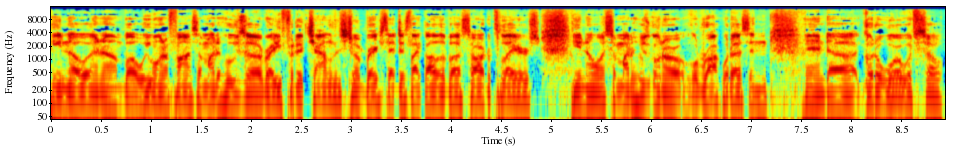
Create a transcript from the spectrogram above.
You know, and um, but we want to find somebody who's uh, ready for the challenge to embrace that, just like all of us are, the players. You know, and somebody who's going to rock with us and and uh, go to war with. So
